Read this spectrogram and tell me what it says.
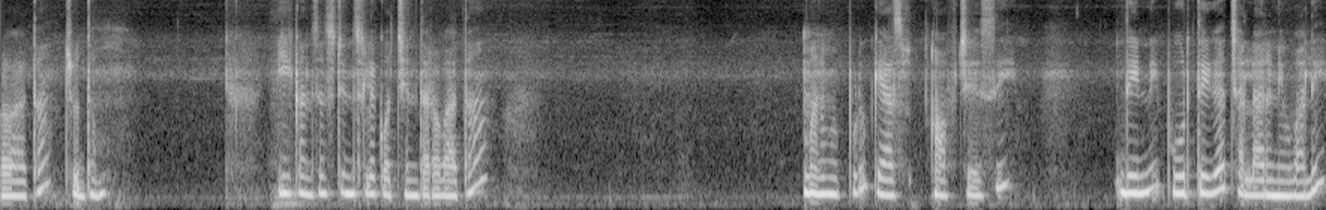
తర్వాత చూద్దాం. ఈ కన్సిస్టెన్సీలోకి వచ్చిన తర్వాత మనం ఇప్పుడు గ్యాస్ ఆఫ్ చేసి దీన్ని పూర్తిగా చల్లారనివ్వాలి.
